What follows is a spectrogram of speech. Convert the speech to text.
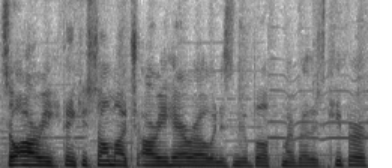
So, Ari, thank you so much. Ari Harow in his new book, My Brother's Keeper.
